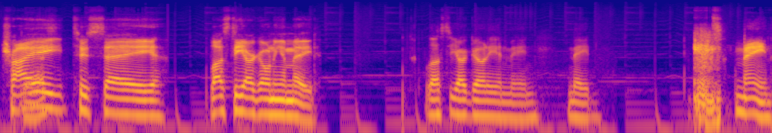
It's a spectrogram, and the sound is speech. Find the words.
Try Yes. to say Lusty Argonian Maid. Lusty Argonian Maid. Maid. Main.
